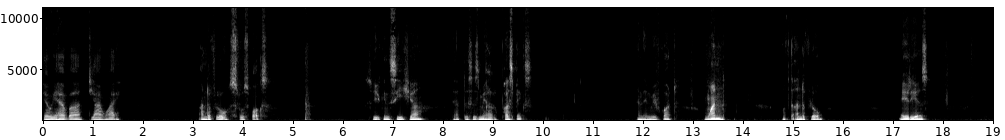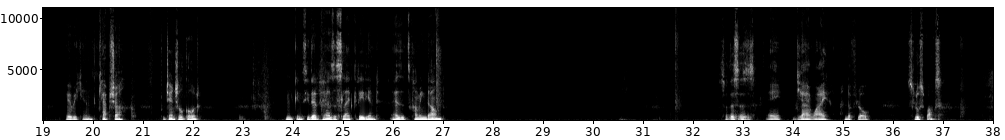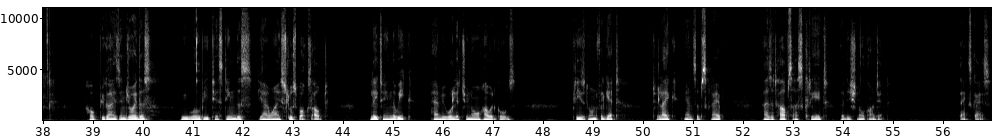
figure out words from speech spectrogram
here we have a DIY underflow sluice box. So you can see here that this is made out of perspex. And then we've got one of the underflow areas where we can capture potential gold. And you can see that it has a slight gradient as it's coming down so this is a DIY underflow sluice box. Hope you guys enjoy this. We will be testing this DIY sluice box out later in the week and we will let you know how it goes. Please don't forget to like and subscribe as it helps us create additional content. Thanks guys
